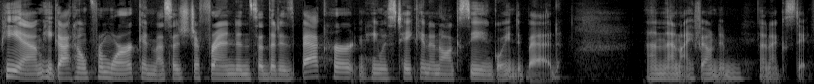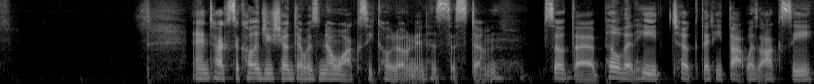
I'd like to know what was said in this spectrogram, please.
p.m. He got home from work and messaged a friend and said that his back hurt and he was taking an oxy and going to bed. And then I found him the next day. And toxicology showed there was no oxycodone in his system. So the pill that he took that he thought was oxy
